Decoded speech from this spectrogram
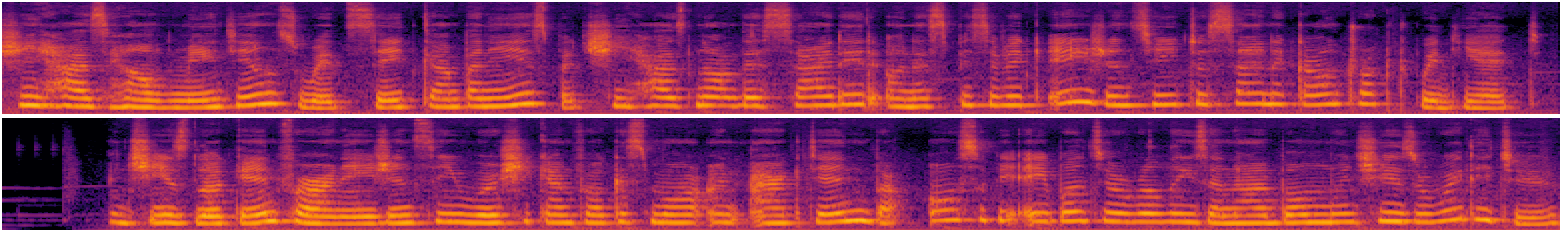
She has held meetings with said companies, but she has not decided on a specific agency to sign a contract with yet. And she is looking for an agency where she can focus more on acting but also be able to release an album when she is ready to.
